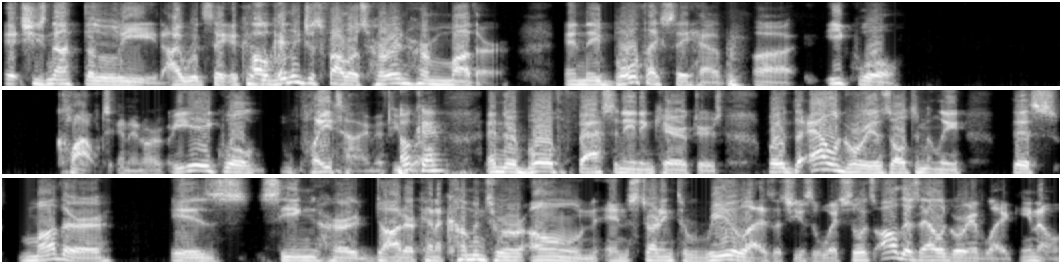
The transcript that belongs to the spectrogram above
It, she's not the lead. I would say because Okay. it really just follows her and her mother, and they both, I say, have uh, equal clout in it or equal playtime, if you will and they're both fascinating characters. But the allegory is ultimately this mother is seeing her daughter kind of come into her own and starting to realize that she's a witch. So it's all this allegory of like, you know,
